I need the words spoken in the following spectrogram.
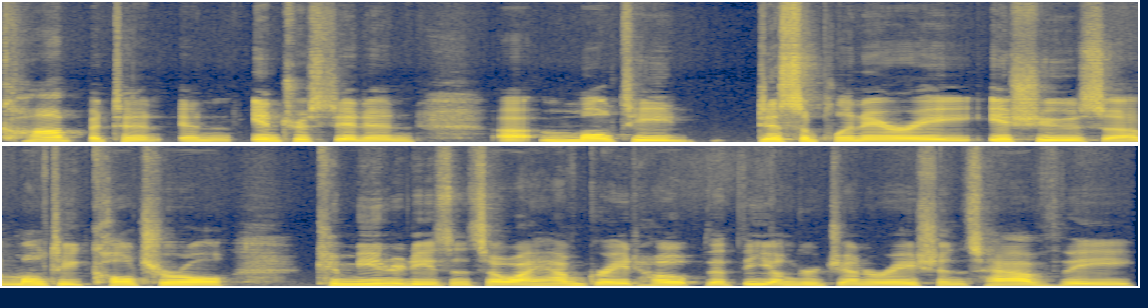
competent and interested in uh, multidisciplinary issues, uh, multicultural communities, and so I have great hope that the younger generations have the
